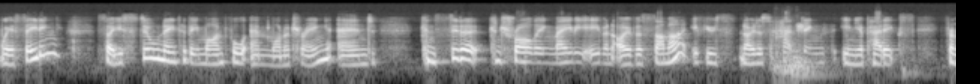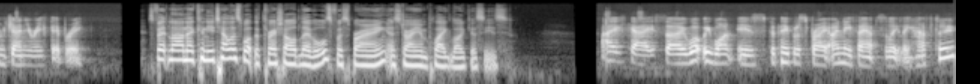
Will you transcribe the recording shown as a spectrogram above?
we're seeding. So you still need to be mindful and monitoring and consider controlling maybe even over summer if you notice hatchings in your paddocks from January, February. Svetlana, can you tell us what the threshold levels for spraying Australian plague locust is? Okay, so what we want is for people to spray only if they absolutely have to,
